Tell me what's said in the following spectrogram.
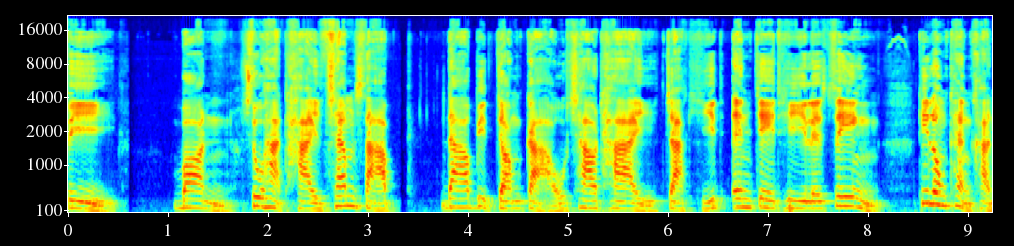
ซีบอลสุหัสไทยแช่มซับ ดาวบิดจอมเก๋าชาวไทย จากฮิต NJT Racing ที่ลงแข่งขัน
